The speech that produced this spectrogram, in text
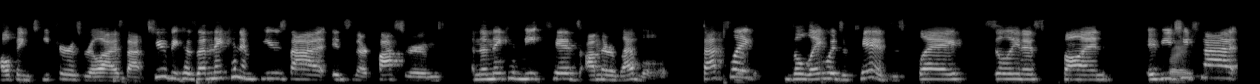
helping teachers realize that too, because then they can infuse that into their classrooms and then they can meet kids on their level. That's like the language of kids is play, silliness, fun. If you right. teach that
